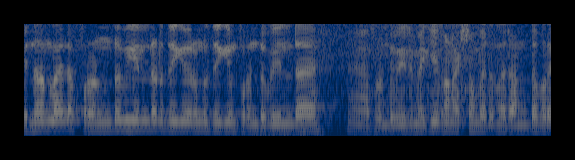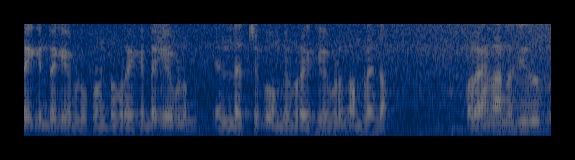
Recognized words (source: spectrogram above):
പിന്നെ നമ്മൾ നമ്മളതിന്റെ ഫ്രണ്ട് വീലിന്റെ അടുത്തേക്ക് വരുമ്പോഴത്തേക്കും ഫ്രണ്ട് വീലിന്റെ ഫ്രണ്ട് വീലിലേക്ക് കണക്ഷൻ വരുന്ന രണ്ട് ബ്രേക്കിന്റെ കേബിൾ ഫ്രണ്ട് ബ്രേക്കിന്റെ കേബിളും എൽ എച്ച് കോമ്പി ബ്രേക്ക് കേബിളും കംപ്ലൈന്റാണ് പറയാൻ കാരണം വെച്ചാൽ ഇത്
